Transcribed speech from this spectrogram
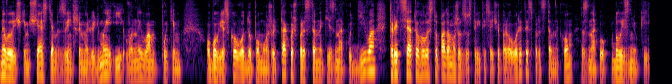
невеличким щастям з іншими людьми, і вони вам потім. Обов'язково допоможуть. Також представники знаку Діва 30 листопада можуть зустрітися чи переговорити з представником знаку Близнюки.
